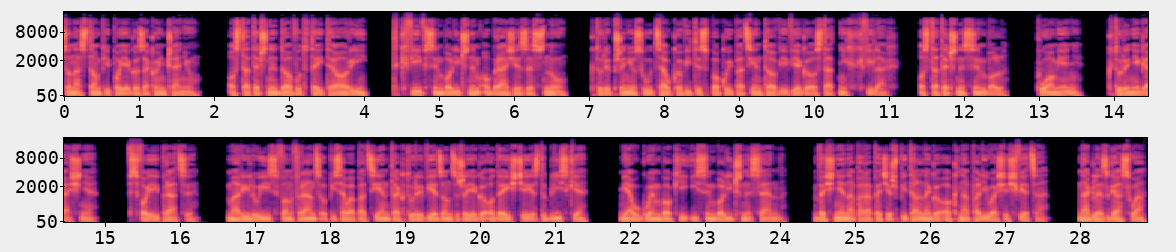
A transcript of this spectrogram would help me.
co nastąpi po jego zakończeniu. Ostateczny dowód tej teorii tkwi w symbolicznym obrazie ze snu, który przyniósł całkowity spokój pacjentowi w jego ostatnich chwilach. Ostateczny symbol płomień, który nie gaśnie. W swojej pracy Marie-Louise von Franz opisała pacjenta, który wiedząc, że jego odejście jest bliskie, miał głęboki i symboliczny sen. We śnie na parapecie szpitalnego okna paliła się świeca. Nagle zgasła,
